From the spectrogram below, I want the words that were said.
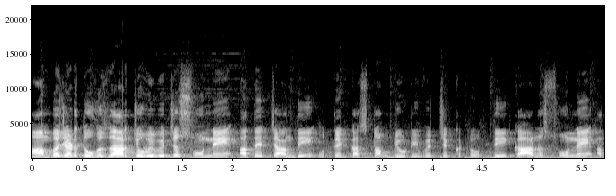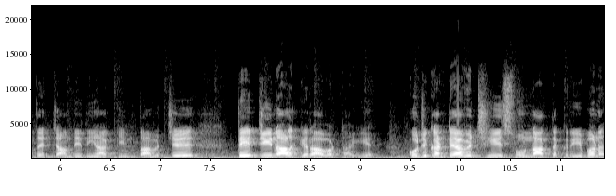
ਆਮ ਬਜਟ 2024 ਵਿੱਚ ਸੋਨੇ ਅਤੇ ਚਾਂਦੀ ਉੱਤੇ ਕਸਟਮ ਡਿਊਟੀ ਵਿੱਚ ਕਟੌਤੀ ਕਾਰਨ ਸੋਨੇ ਅਤੇ ਚਾਂਦੀ ਦੀਆਂ ਕੀਮਤਾਂ ਵਿੱਚ ਤੇਜ਼ੀ ਨਾਲ ਗਿਰਾਵਟ ਆਈ ਹੈ। ਕੁਝ ਘੰਟਿਆਂ ਵਿੱਚ ਹੀ ਸੋਨਾ ਤਕਰੀਬਨ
